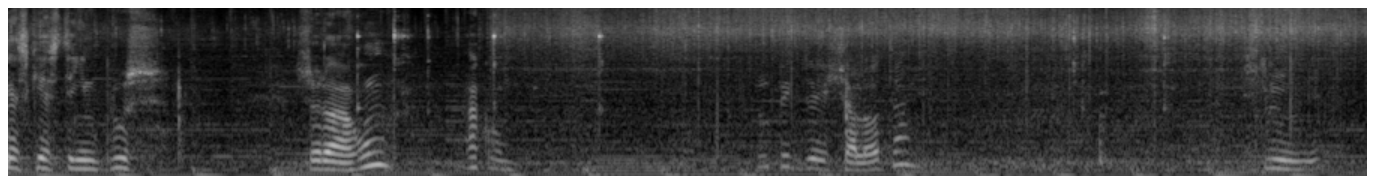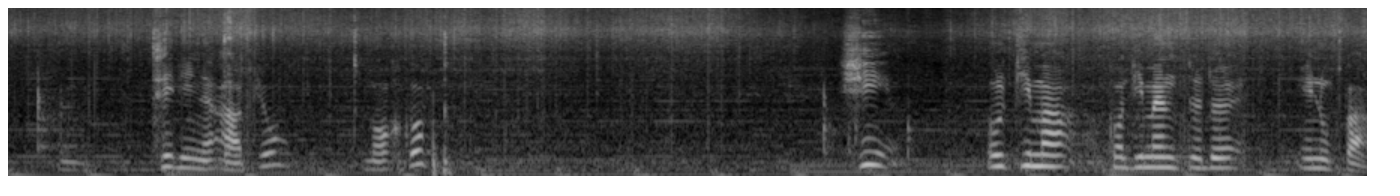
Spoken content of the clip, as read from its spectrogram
crezi că este impus solarul. Acum, un pic de șalotă, țelină apio, morcov și ultima condimentă de inupar.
